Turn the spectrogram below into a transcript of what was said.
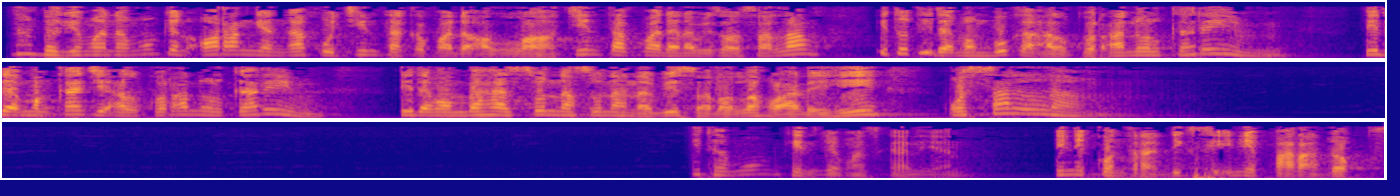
Nah bagaimana mungkin orang yang ngaku cinta kepada Allah, cinta kepada Nabi SAW, itu tidak membuka Al-Quranul Karim, tidak mengkaji Al-Quranul Karim, tidak membahas sunnah-sunnah Nabi SAW. Tidak mungkin jemaah sekalian. Ini kontradiksi, ini paradoks.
